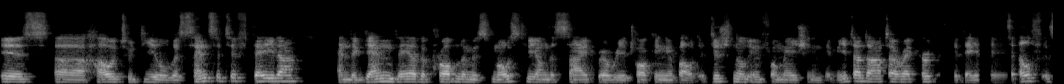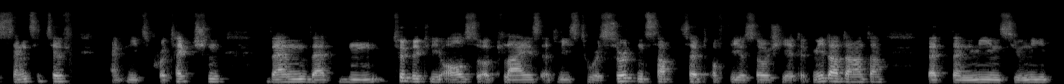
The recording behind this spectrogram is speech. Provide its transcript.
is uh, how to deal with sensitive data. And again, there the problem is mostly on the side where we're talking about additional information in the metadata record. If the data itself is sensitive and needs protection, then that mm, typically also applies at least to a certain subset of the associated metadata. That then means you need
